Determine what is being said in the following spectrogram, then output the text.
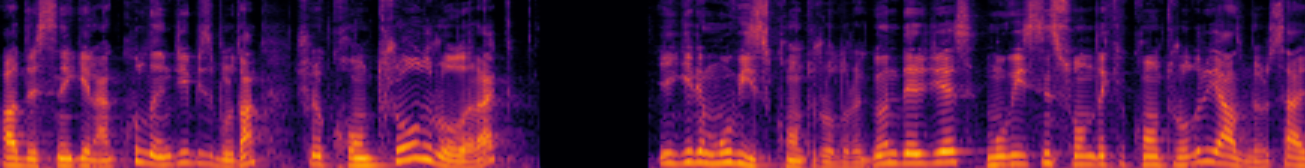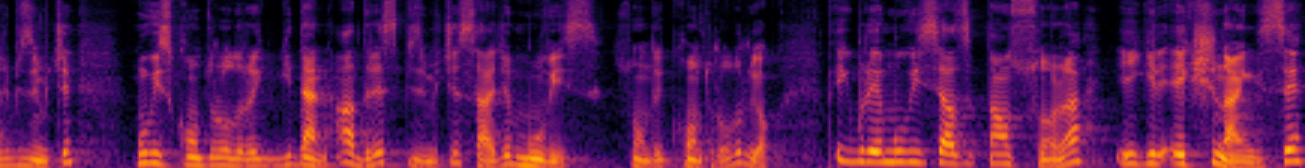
adresine gelen kullanıcıyı biz buradan şöyle controller olarak ilgili movies controller'a göndereceğiz. Movies'in sonundaki controller yazmıyoruz. Sadece bizim için movies controller'a giden adres bizim için sadece movies. Sonundaki controller yok. Peki buraya movies yazdıktan sonra ilgili action hangisi?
